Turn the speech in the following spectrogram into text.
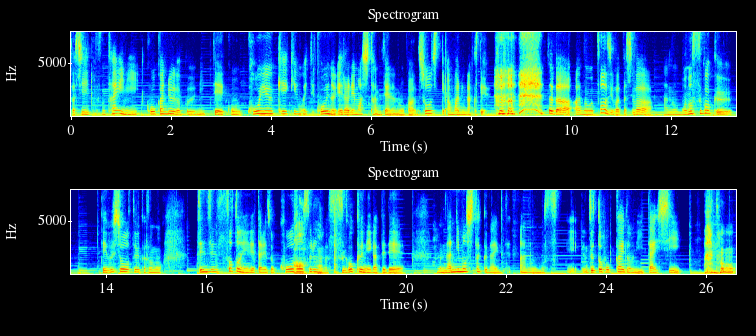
私そのタイに交換留学に行ってこうこういう経験を得てこういうのを得られましたみたいなのが正直あまりなくて。ただあの当時私はあのものすごくデブ症というかその全然外に出たりと行動するのがすごく苦手で、もう何にもしたくないみたいな。あのもうずっと北海道にいたいしあの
